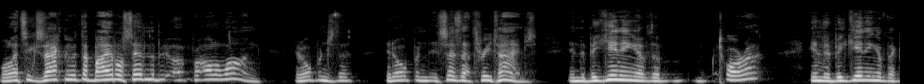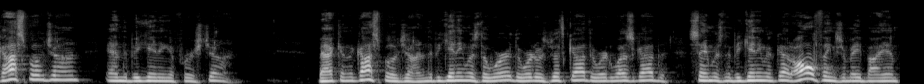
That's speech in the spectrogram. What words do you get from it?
Well, that's exactly what the Bible said the, uh, all along. It opens the, it opened, it says that three times. In the beginning of the Torah, in the beginning of the Gospel of John, and the beginning of First John back in the Gospel of John. In the beginning was the Word, the Word was with God, the Word was God, the same was in the beginning with God. All things are made by Him.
